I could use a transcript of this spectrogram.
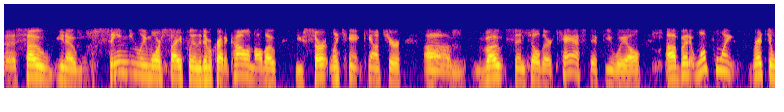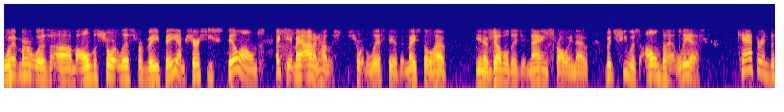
uh, so you know seemingly more safely in the Democratic column, although you certainly can't count your um, votes until they're cast, if you will. Uh, but at one point, Gretchen Whitmer was um, on the short list for VP. I'm sure she's still on. Actually, man, I don't know how the short list is. It may still have, you know, double-digit names for all we know. But she was on that list. Catherine, the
